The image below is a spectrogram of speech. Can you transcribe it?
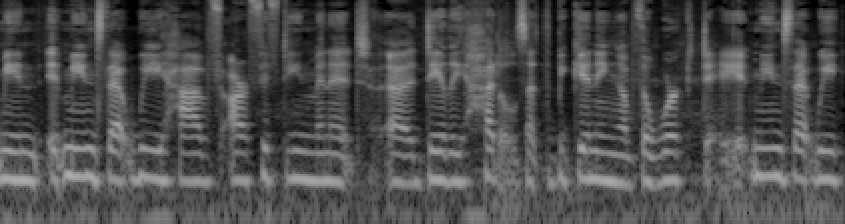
mean it means that we have our 15 minute uh, daily huddles at the beginning of the workday. It means that we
